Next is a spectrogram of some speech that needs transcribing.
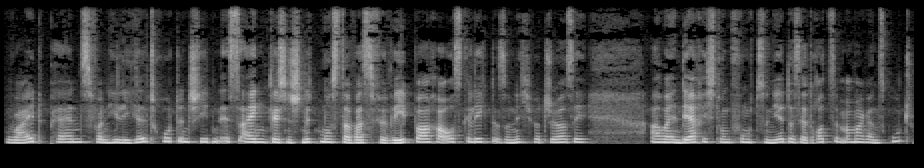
White Pants von Hilly Hiltrud entschieden. Ist eigentlich ein Schnittmuster, was für Webware ausgelegt ist und nicht für Jersey. Aber in der Richtung funktioniert das ja trotzdem immer ganz gut.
